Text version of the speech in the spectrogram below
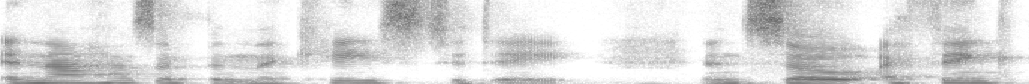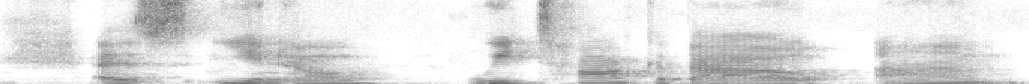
And that hasn't been the case to date. And so I think as, you know, we talk about um,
